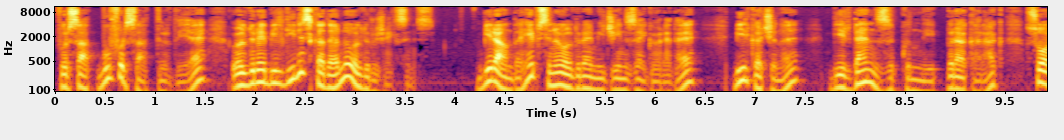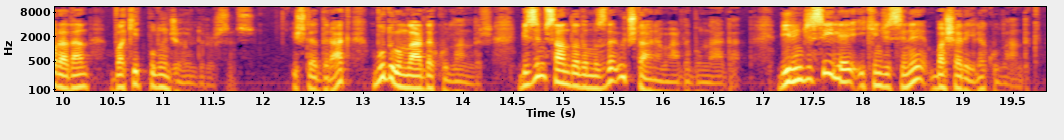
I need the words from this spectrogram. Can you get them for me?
Fırsat bu fırsattır diye öldürebildiğiniz kadarını öldüreceksiniz. Bir anda hepsini öldüremeyeceğinize göre de birkaçını birden zıpkınlayıp bırakarak sonradan vakit bulunca öldürürsünüz. İşte drak bu durumlarda kullanılır. Bizim sandalımızda üç tane vardı bunlardan. Birincisiyle ikincisini başarıyla kullandık.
